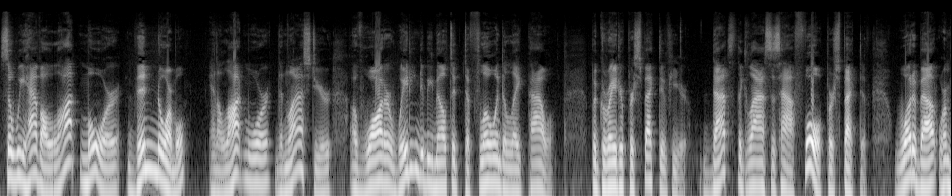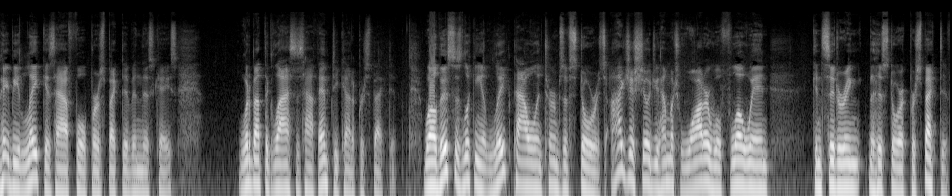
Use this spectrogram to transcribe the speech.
So we have a lot more than normal and a lot more than last year of water waiting to be melted to flow into Lake Powell. But greater perspective here. That's the glass is half full perspective. What about, or maybe lake is half full perspective in this case? What about the glass is half empty kind of perspective? Well, this is looking at Lake Powell in terms of storage. I just showed you how much water will flow in considering the historic perspective.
